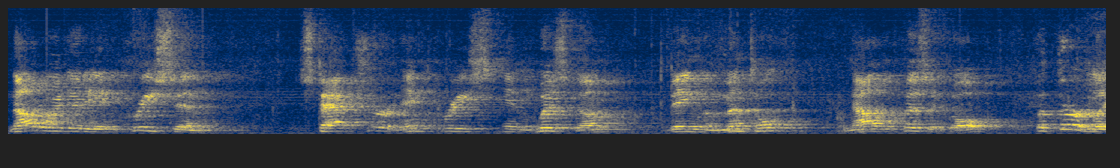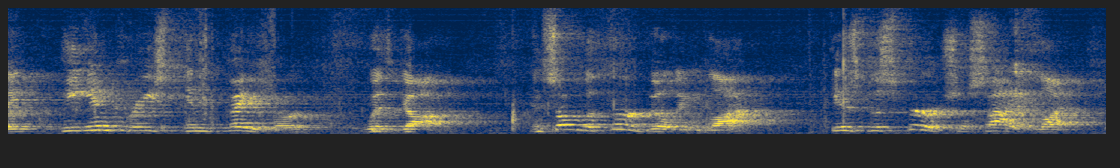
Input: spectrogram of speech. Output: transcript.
not only did he increase in stature, and increase in wisdom, being the mental, now the physical, but thirdly, he increased in favor with God. And so the third building block is the spiritual side of life.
